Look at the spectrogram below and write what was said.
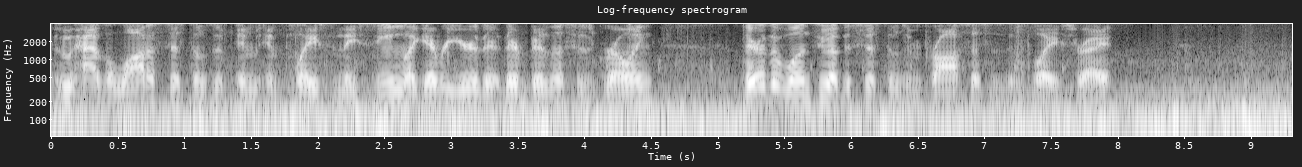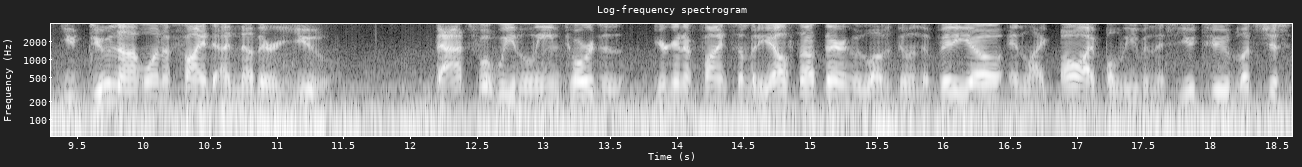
who has a lot of systems in, in place and they seem like every year their, their business is growing they're the ones who have the systems and processes in place right? You do not want to find another you. That's what we lean towards is you're to find somebody else out there who loves doing the video and like oh i believe in this youtube. Let's just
